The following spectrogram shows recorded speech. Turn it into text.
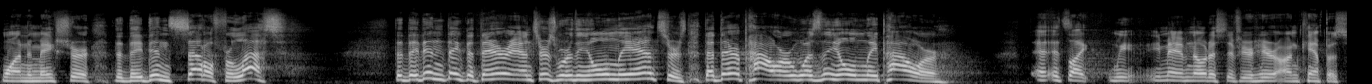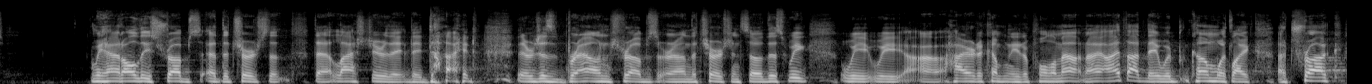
wanted to make sure that they didn't settle for less. That they didn't think that their answers were the only answers, that their power was the only power. It's like we, you may have noticed if you're here on campus, we had all these shrubs at the church that, that last year they, they died. they were just brown shrubs around the church. And so this week we, we uh, hired a company to pull them out. And I, I, thought they would come with like a truck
